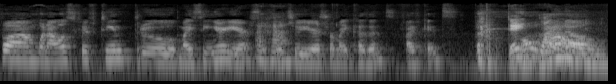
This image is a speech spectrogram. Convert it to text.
from when I was 15 through my senior year, so Uh-huh. for two years for my cousins, five kids. Dang, Oh, wow.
